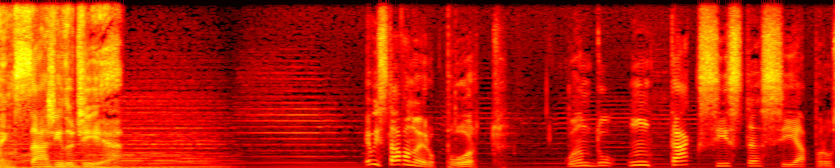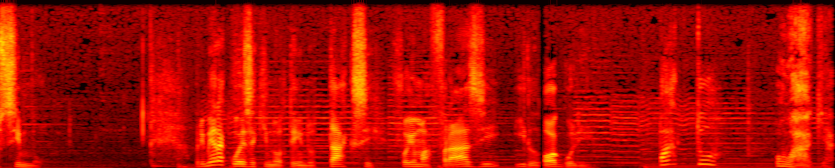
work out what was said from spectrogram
Mensagem do dia. Eu estava no aeroporto quando um taxista se aproximou. A primeira coisa que notei no táxi foi uma frase e logo li: Pato ou águia?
